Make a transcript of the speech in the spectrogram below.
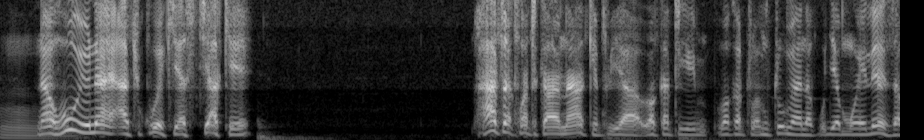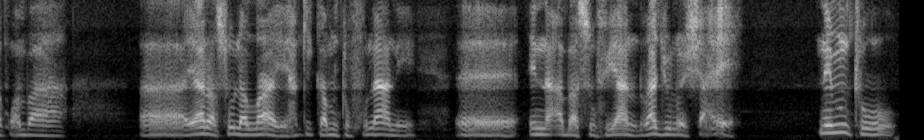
Mm. na huyu naye achukue kiasi chake. Hata katika wanawake pia wakati wakati wa mtume anakuja mweleza kwamba uh, ya rasulallahi hakika mtu fulani eh, inna aba sufyan rajulun shahih, ni mtu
